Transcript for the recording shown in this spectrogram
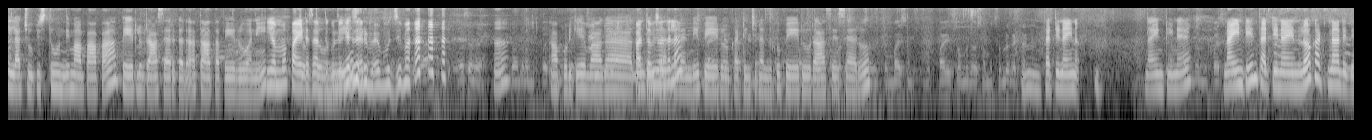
ఇలా చూపిస్తూ ఉంది మా పాప. పేర్లు రాశారు కదా తాత పేరు అని అమ్మ బయట సర్దుకునే సరిపోయి బుజ్జిమా అప్పటికే బాగా పంతొమ్మిది పేరు కట్టించినందుకు పేరు రాసేశారు. Thirty nine. Nineteen? Nineteen thirty నైన్లో కట్టినారు ఇది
